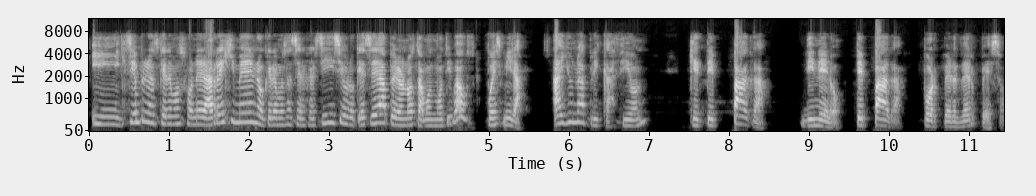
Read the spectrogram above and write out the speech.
Y siempre nos queremos poner a régimen o queremos hacer ejercicio o lo que sea, pero no estamos motivados. Pues mira, hay una aplicación que te paga dinero, te paga por perder peso.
